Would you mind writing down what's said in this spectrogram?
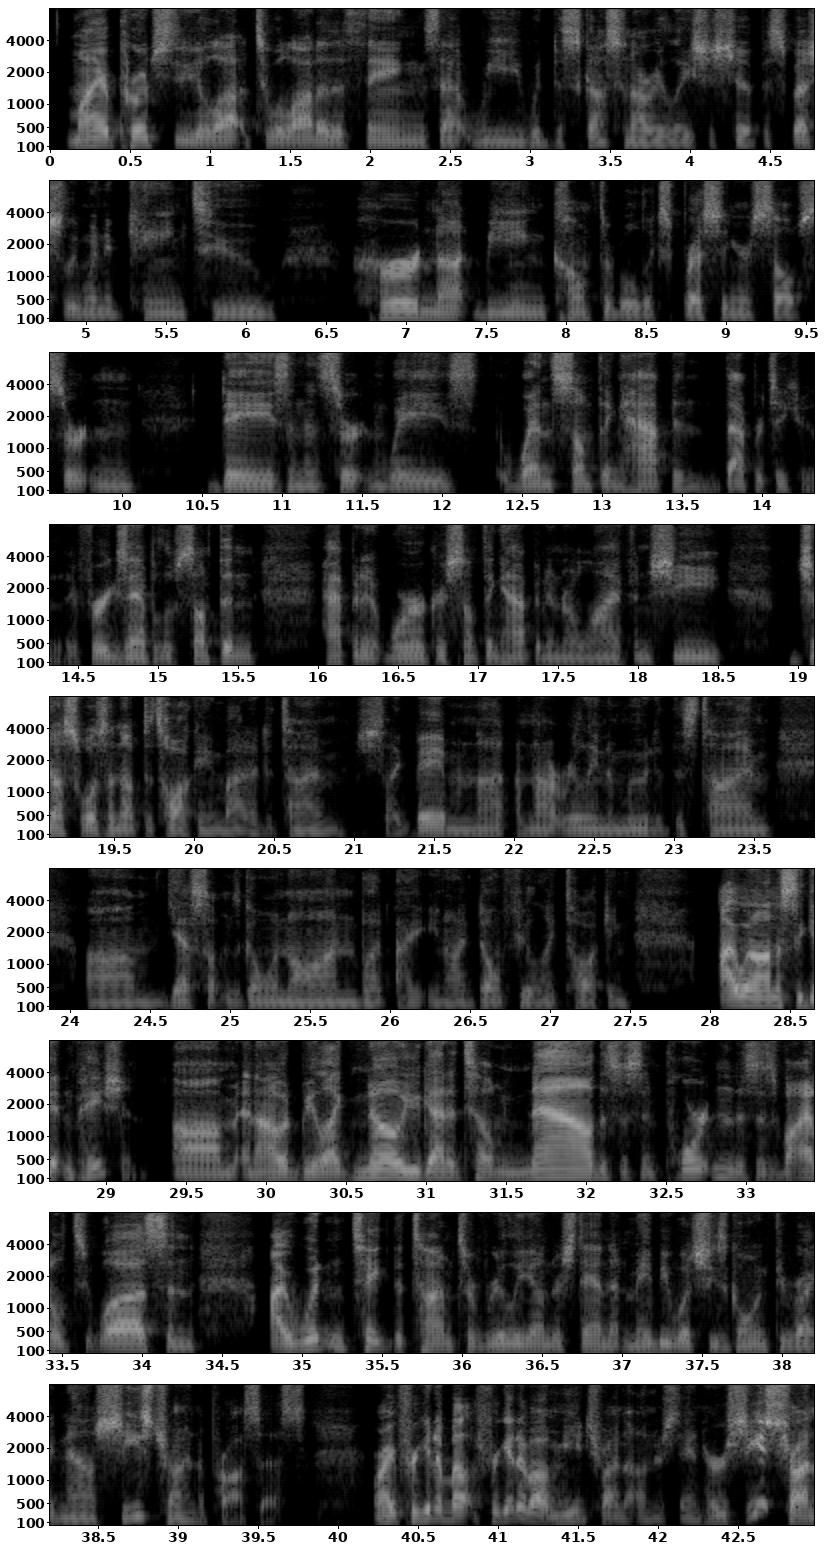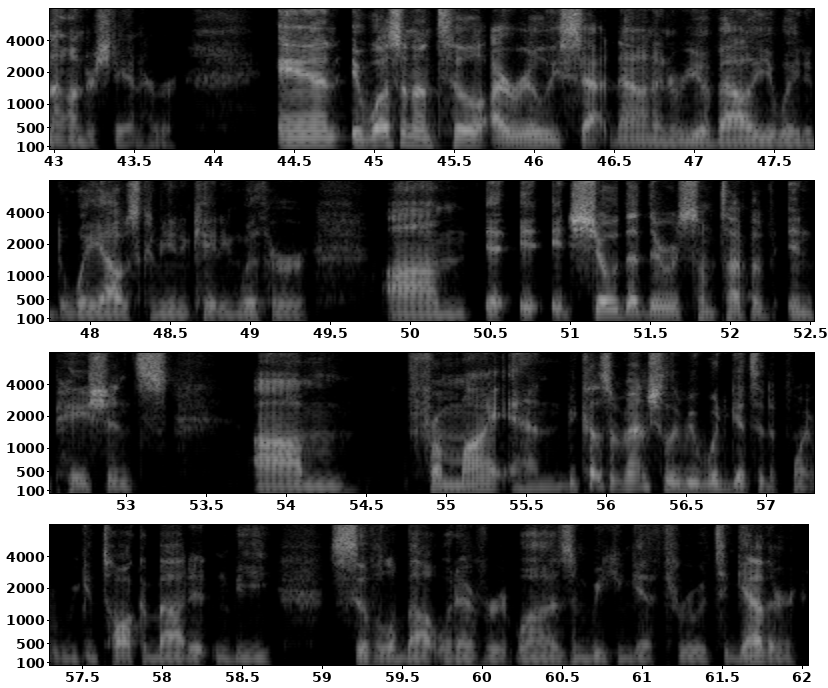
my approach to a lot to a lot of the things that we would discuss in our relationship especially when it came to her not being comfortable expressing herself certain days and in certain ways when something happened that particular day. For example, if something happened at work or something happened in her life and she just wasn't up to talking about it at the time, she's like, "Babe, I'm not I'm not really in the mood at this time. Um, yes, something's going on, but I you know, I don't feel like talking." I would honestly get impatient. Um, and I would be like, "No, you got to tell me now. This is important. This is vital to us." And I wouldn't take the time to really understand that maybe what she's going through right now, she's trying to process right forget about forget about me trying to understand her she's trying to understand her and it wasn't until i really sat down and reevaluated the way i was communicating with her um, it, it, it showed that there was some type of impatience um, from my end because eventually we would get to the point where we can talk about it and be civil about whatever it was and we can get through it together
